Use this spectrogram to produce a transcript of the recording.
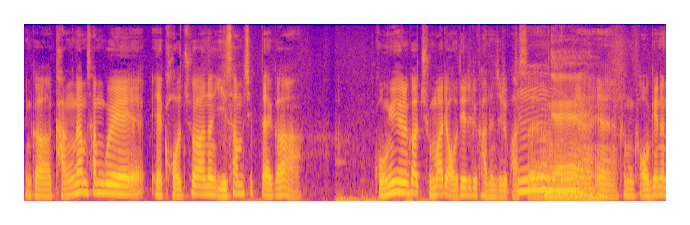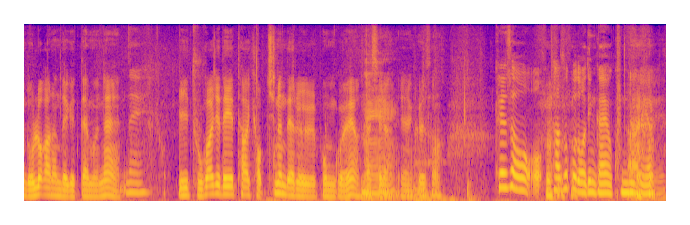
그러니까 강남 3구에 거주하는 20, 30대가 공휴일과 주말에 어디를 가는지를 봤어요. 음. 네. 예, 예. 그럼 거기는 놀러 가는 데기 때문에 네. 이두 가지 데이터가 겹치는 데를 본 거예요, 사실은. 네. 예, 그래서 그래서 어, 다섯 곳 어딘가요? 아, 궁금해요. 네.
